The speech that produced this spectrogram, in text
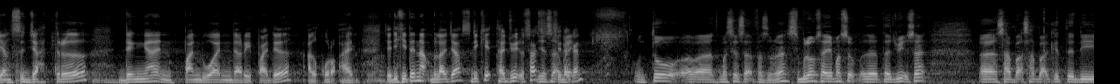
yang sejahtera dengan panduan daripada al-Quran. Jadi kita nak belajar sedikit tajwid Ustaz Ya, Ustaz, silakan. baik. Untuk uh, terima kasih Ustaz Fazrul. Eh. Sebelum saya masuk uh, tajwid Ustaz, uh, sahabat-sahabat kita di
